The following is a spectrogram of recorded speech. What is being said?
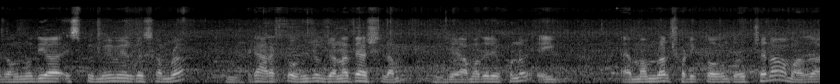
এবং নদিয়া এসপি মেমের কাছে আমরা এটা আরেকটা অভিযোগ জানাতে আসলাম যে আমাদের এখনও এই মামলার সঠিক তদন্ত হচ্ছে না আমরা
